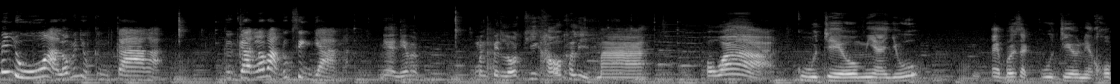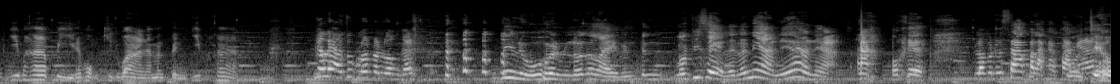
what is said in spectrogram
ไม่รู้อะแล้วมันอยู่กึ่งกลางอะกึ่งกลางระหว่างทุกสิ่งอย่างอะเนี่ยอันเนี้ยมันมันเป็นรถที่เขาผลิตมา เพราะว่ากูเจลมีอายุไอ้บริษัทกูเจลเนี่ยครบ 25 ปีนะผมคิดว่านะมันเป็น 25 ก็เลยเอาทุกรสมารวมกัน ไม่รู้มันเป็นรถอะไรเป็นเป็นรถพิเศษเลยนะเนี่ยเนี่ยเนี่ยอะโอเค เรามาดูซากปลักหักปากกูนะเจล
